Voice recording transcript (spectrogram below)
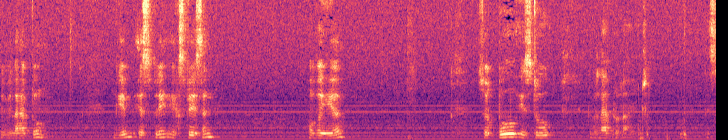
we will have to give a spring expression over here. So 2 is to we will have to write this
